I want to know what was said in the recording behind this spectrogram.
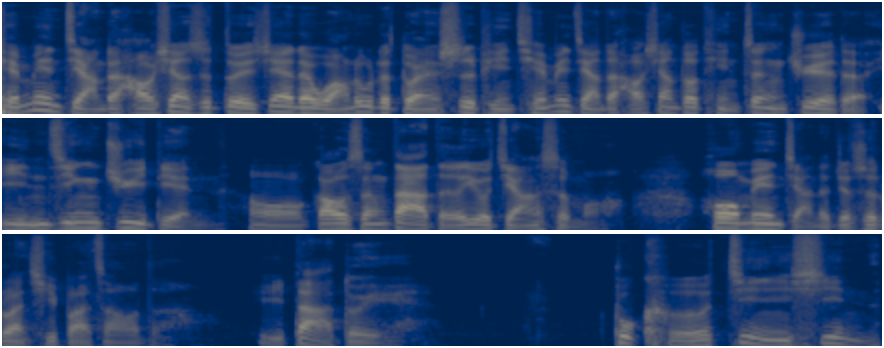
前面讲的好像是对，现在的网络的短视频，前面讲的好像都挺正确的，引经据典哦，高僧大德又讲什么，后面讲的就是乱七八糟的一大堆。不可尽信呢，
